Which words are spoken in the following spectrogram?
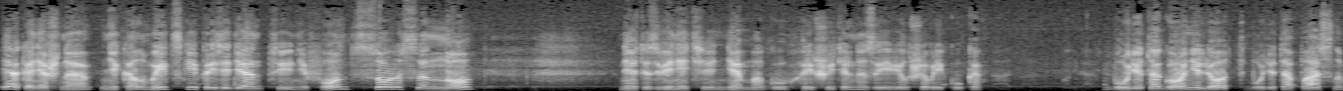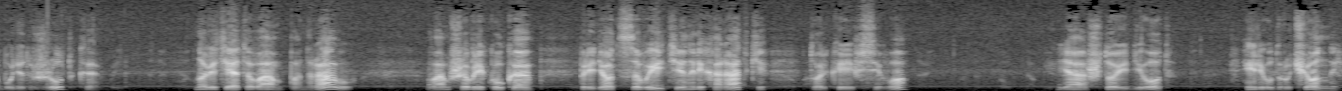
Я, конечно, не калмыцкий президент и не фонд Сороса, но...» «Нет, извините, не могу», — решительно заявил Шеврикука. Будет огонь и лед, будет опасно, будет жутко. Но ведь это вам по нраву. Вам, Шеврикука, придется выйти на лихорадки, только и всего. Я что, идиот? Или удрученный?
